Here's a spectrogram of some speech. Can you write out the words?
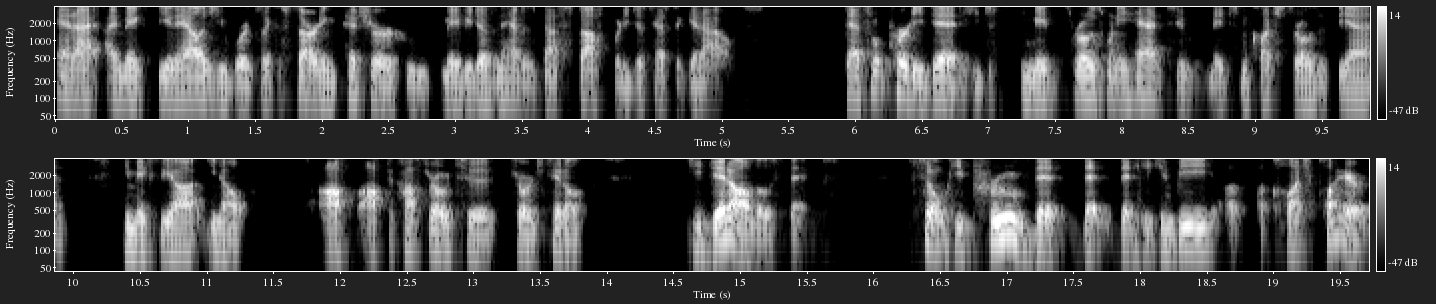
And I, I make the analogy where it's like a starting pitcher who maybe doesn't have his best stuff, but he just has to get outs. That's what Purdy did. He just he made throws when he had to. He made some clutch throws at the end. He makes the uh, you know off off the cuff throw to George Kittle. He did all those things. So he proved that that that he can be a, a clutch player.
